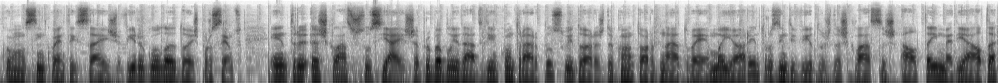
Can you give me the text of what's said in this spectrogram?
com 56,2%. Entre as classes sociais, a probabilidade de encontrar possuidores de conta ordenado é maior entre os indivíduos das classes alta e média alta,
